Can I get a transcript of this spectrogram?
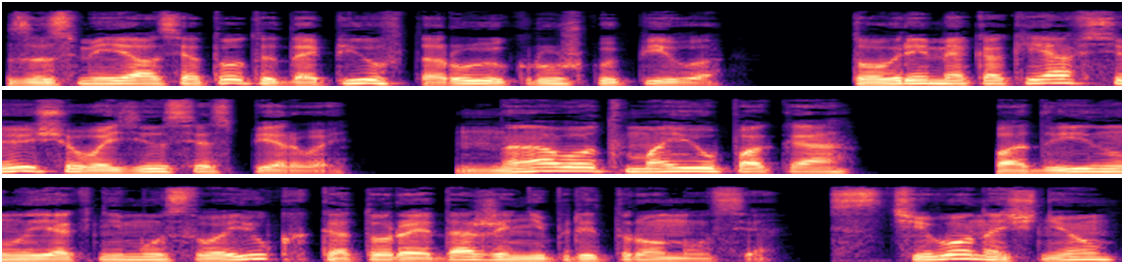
Засмеялся тот и допил вторую кружку пива, в то время как я все еще возился с первой. «На вот мою пока». Подвинул я к нему свою, к которой даже не притронулся. «С чего начнем?»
